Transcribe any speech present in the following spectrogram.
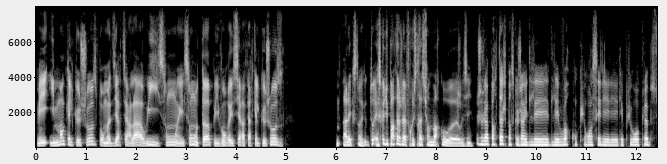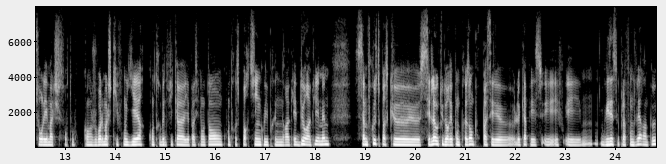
mais il manque quelque chose pour me dire, tiens, là, oui, ils sont, ils sont au top. Ils vont réussir à faire quelque chose. Alex, est-ce que tu partages la frustration de Marco euh, aussi? je, la partage parce que j'ai envie de les, de les, voir concurrencer les, les, plus gros clubs sur les matchs surtout. Quand je vois le match qu'ils font hier contre Benfica il n'y a pas si longtemps, contre Sporting où ils prennent une raclée, deux raclées même, ça me frustre parce que c'est là où tu dois répondre présent pour passer le, cap et, et, briser ce plafond de verre un peu.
